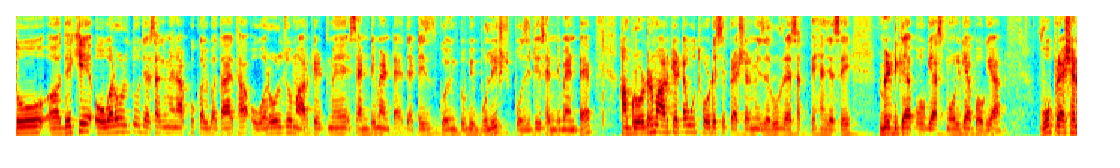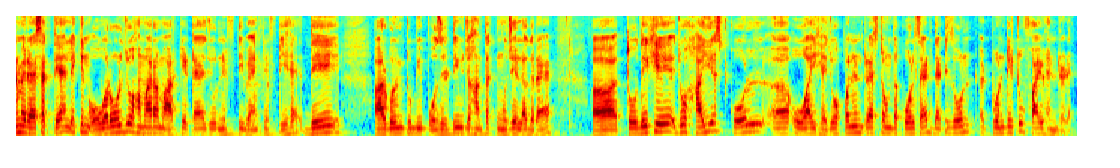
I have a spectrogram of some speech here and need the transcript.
तो देखिए ओवरऑल तो जैसा कि मैंने आपको कल बताया था ओवरऑल जो मार्केट में सेंटिमेंट है that is going to be bullish positive sentiment है। हाँ ब्रॉडर मार्केट है वो थोड़े से प्रेशर में ज़रूर रह सकते हैं जैसे मिड गैप हो गया स्मॉल गैप हो गया वो प्रेशर में रह सकते हैं लेकिन ओवरऑल जो हमारा मार्केट है जो निफ्टी बैंक निफ्टी है they are going to be positive जहाँ तक मुझे लग रहा है। Uh, तो देखिए जो हाईएस्ट कॉल ओ आई है जो open interest on the call side that is on twenty two five hundred है।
